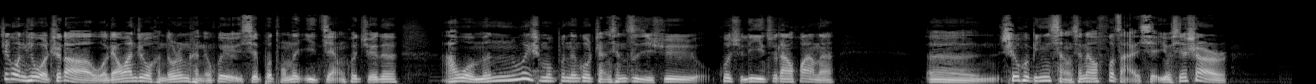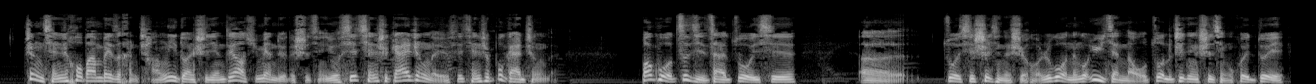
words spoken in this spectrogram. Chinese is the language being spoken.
这个问题我知道，我聊完之后，很多人可能会有一些不同的意见，会觉得，啊，我们为什么不能够展现自己去获取利益最大化呢？嗯，社会比你想象的要复杂一些，有些事儿，挣钱是后半辈子很长一段时间都要去面对的事情，有些钱是该挣的，有些钱是不该挣的。包括我自己在做一些，呃，做一些事情的时候，如果我能够预见到我做的这件事情会对。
